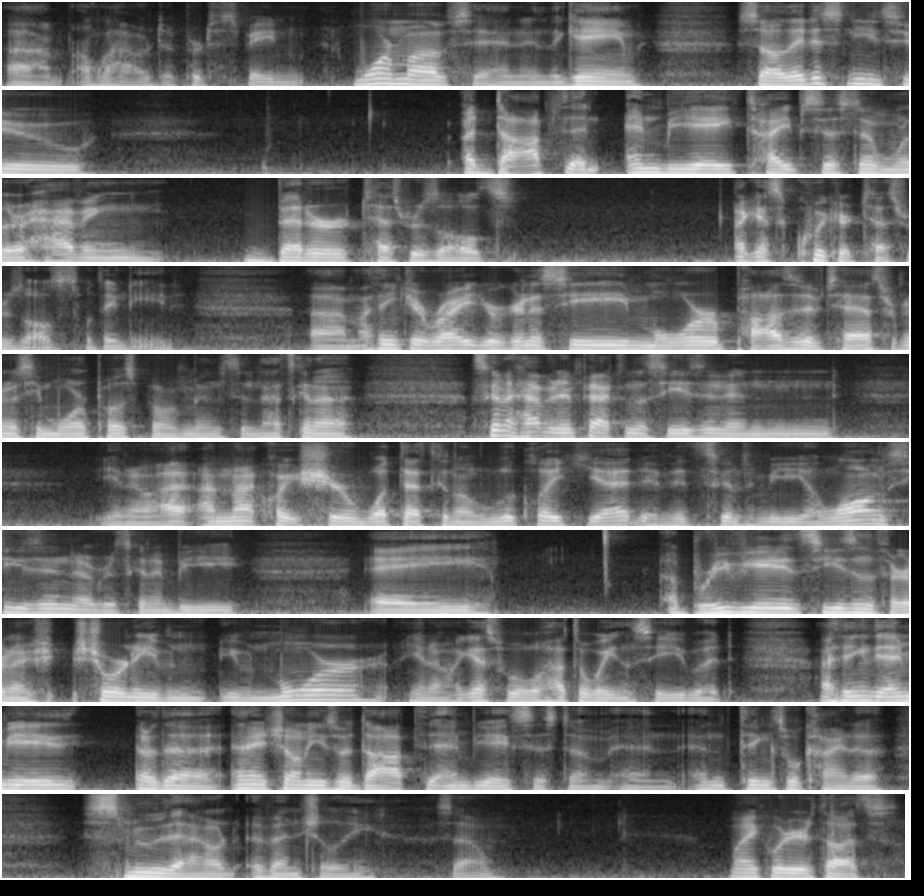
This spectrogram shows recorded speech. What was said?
um, allowed to participate in warm ups and in the game. So they just need to adopt an NBA type system where they're having better test results. I guess quicker test results is what they need. Um, I think you're right. You're going to see more positive tests. We're going to see more postponements, and that's going to it's going to have an impact on the season. And you know, I, am not quite sure what that's going to look like yet. If it's going to be a long season, or if it's going to be a abbreviated season, if they're going to sh- shorten even even more, you know, I guess we'll have to wait and see. But I think the NBA or the NHL needs to adopt the NBA system, and and things will kind of smooth out eventually. So, Mike, what are your thoughts?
